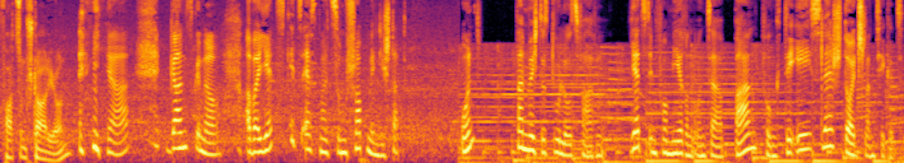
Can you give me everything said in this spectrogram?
fahre zum Stadion. ja, ganz genau. Aber jetzt geht's erstmal zum Shoppen in die Stadt. Und? Wann möchtest du losfahren? Jetzt informieren unter bahn.de slash Deutschlandticket.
